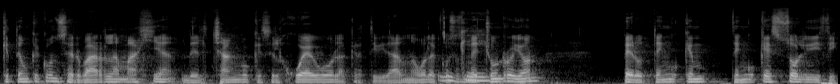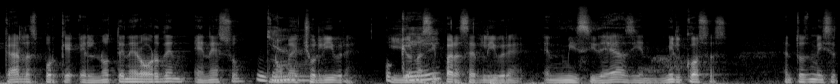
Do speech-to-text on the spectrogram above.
que tengo que conservar la magia del chango, que es el juego, la creatividad, una bola de cosas. Me echó un rollón, pero tengo que, tengo que solidificarlas porque el no tener orden en eso no me ha hecho libre. Y yo nací para ser libre en mis ideas y en mil cosas. Entonces me dice,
